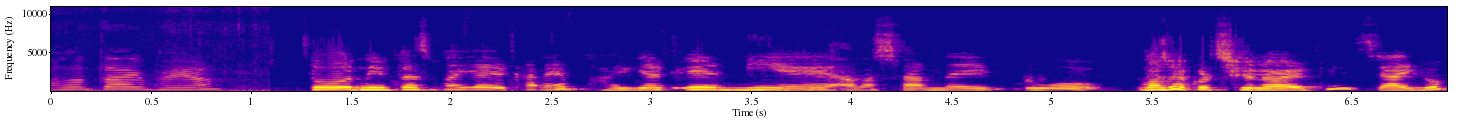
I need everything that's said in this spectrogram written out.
আল্লাহ তাই ভাইয়া। তো নিতাস ভাইয়া এখানে ভাইয়াকে নিয়ে আমার সামনে একটু মজা করছিল আর কি যাই হোক।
